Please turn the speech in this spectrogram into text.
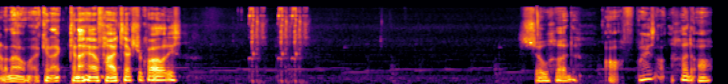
I don't know. Can I can I have high texture qualities? Show HUD off. Why is HUD off?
